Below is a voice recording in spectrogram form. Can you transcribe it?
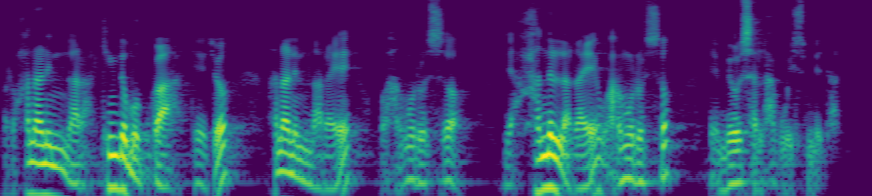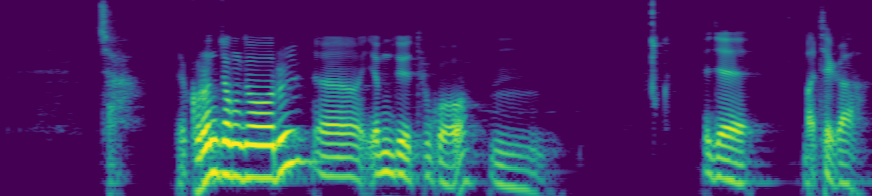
바로 하나님 나라, Kingdom of 가 되죠. 하나님 나라의 왕으로서 하늘 나라의 왕으로서 묘사를 하고 있습니다. 자, 그런 정도를 어, 염두에 두고 음, 이제 마태가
